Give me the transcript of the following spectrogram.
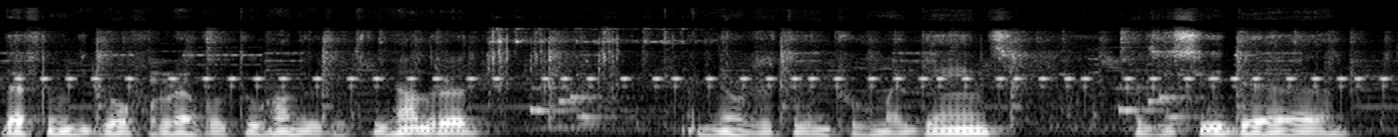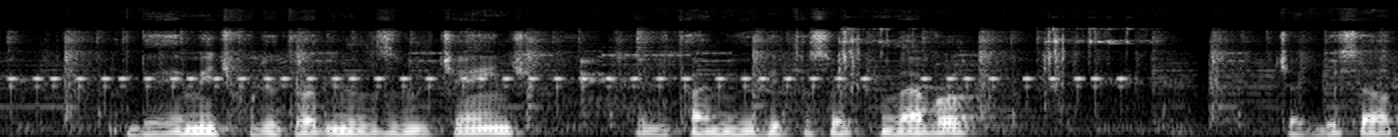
Definitely go for level 200 to 300 in order to improve my gains. As you see the the image for the treadmills will change every time you hit a certain level. Check this out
